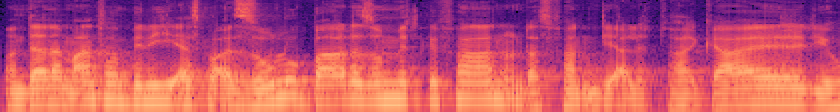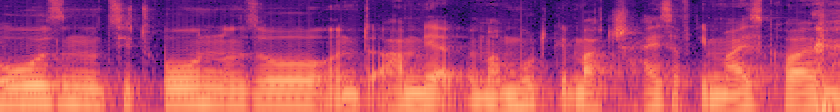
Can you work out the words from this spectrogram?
Und dann am Anfang bin ich erstmal als Solo-Bade so mitgefahren und das fanden die alle total geil, die Hosen und Zitronen und so und haben mir immer Mut gemacht, scheiß auf die Maiskolben.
